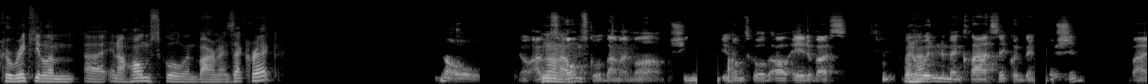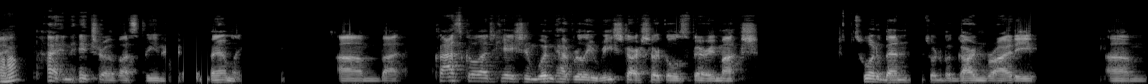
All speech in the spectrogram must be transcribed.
curriculum uh, in a homeschool environment. Is that correct? no, no, I No, was no. homeschooled by my mom. She, she homeschooled all eight of us, but Uh-huh. it wouldn't have been classic. Would have been Christian by Uh-huh. by nature of us being a family. Um, but classical education wouldn't have really reached our circles very much. This would have been sort of a garden variety um,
